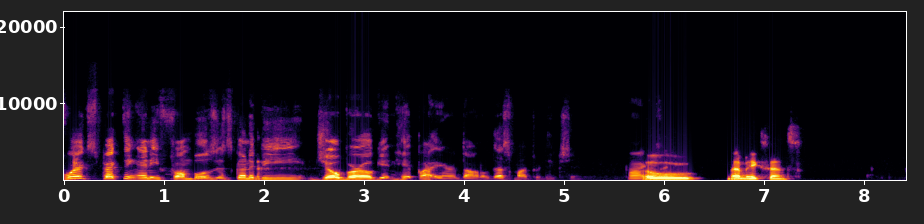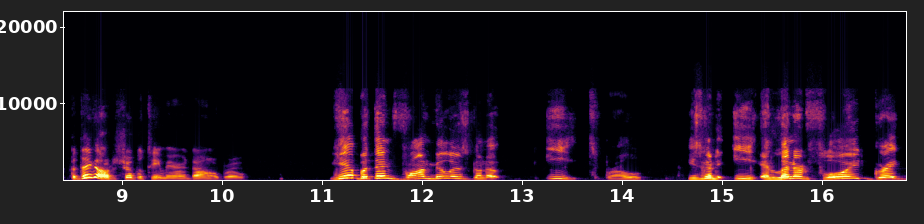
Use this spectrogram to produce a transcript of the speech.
we're expecting any fumbles, it's gonna be Joe Burrow getting hit by Aaron Donald. That's my prediction. Oh, that makes sense. But they got a triple team Aaron Donald, bro. Yeah, but then Von Miller's gonna eat, bro. He's gonna eat, and Leonard Floyd, Greg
